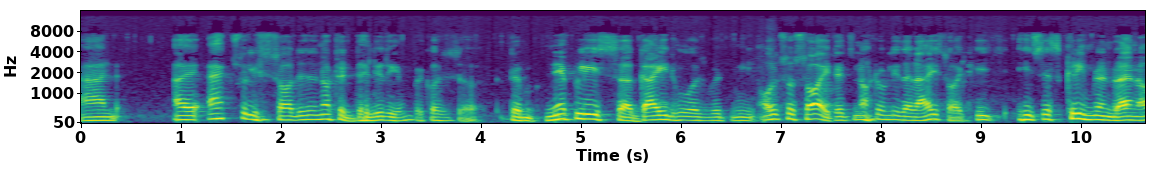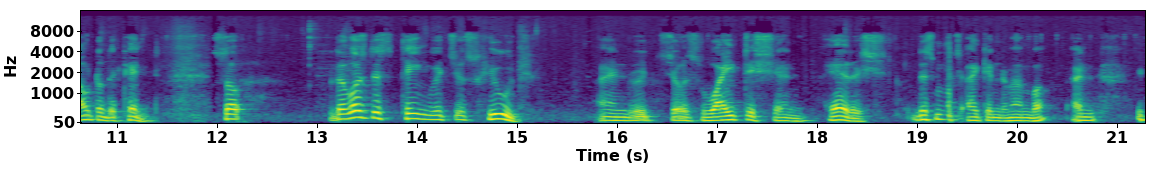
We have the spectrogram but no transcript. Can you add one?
And I actually saw, this is not a delirium because uh, the Nepalese uh, guide who was with me also saw it. It's not only that I saw it, he, he just screamed and ran out of the tent. So there was this thing which is huge and which was whitish and hairish. This much I can remember. And it,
